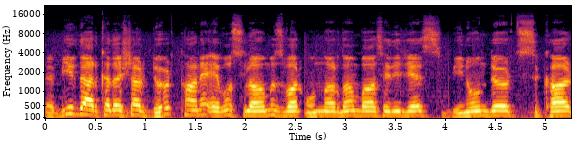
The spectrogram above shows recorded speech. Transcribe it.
Ee, Bir de arkadaşlar 4 tane Evo silahımız var. Onlardan bahsedeceğiz. 1014, Scar,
